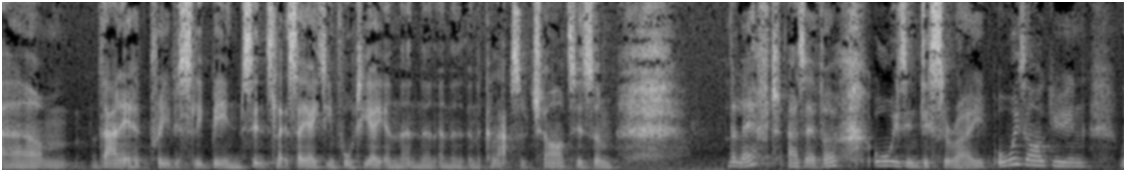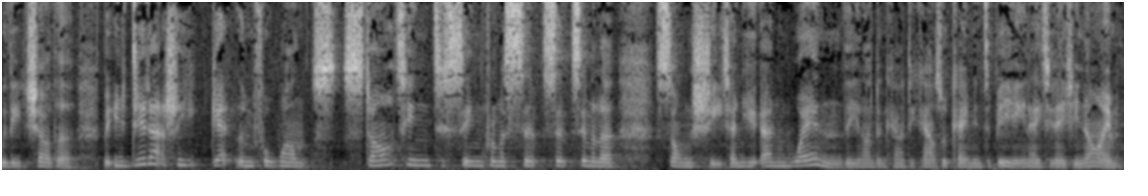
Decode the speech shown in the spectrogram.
Um, than it had previously been since, let's say, 1848 and, and, and, and the collapse of Chartism. The left, as ever, always in disarray, always arguing with each other, but you did actually get them for once starting to sing from a sim- similar song sheet. And, you, and when the London County Council came into being in 1889,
